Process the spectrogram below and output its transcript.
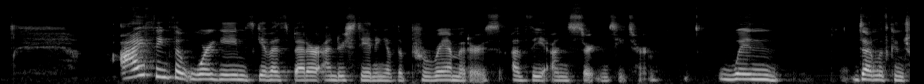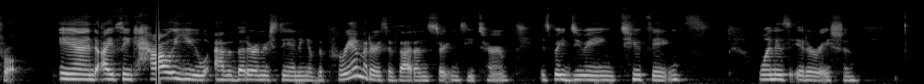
I think that war games give us better understanding of the parameters of the uncertainty term when done with control. And I think how you have a better understanding of the parameters of that uncertainty term is by doing two things. One is iteration.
